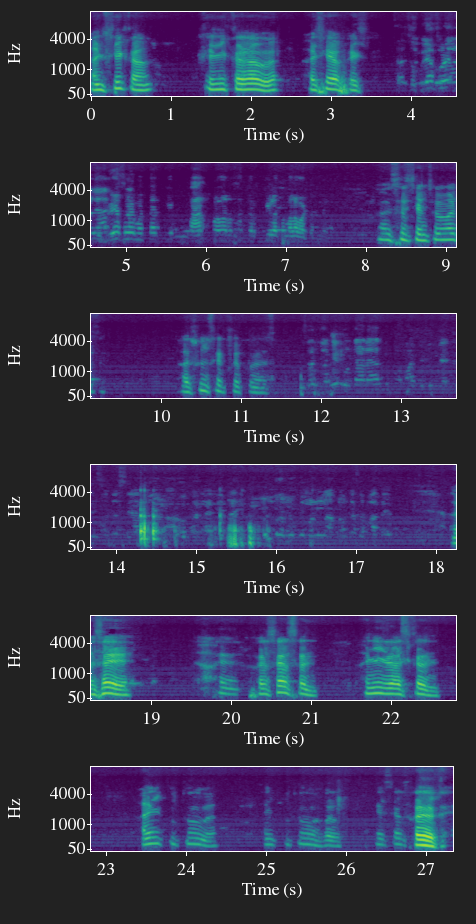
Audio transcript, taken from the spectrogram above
आणि ते काम त्यांनी करावं अशी अपेक्षा. असं त्यांचं मत असू शकतं कोणाचं असं. आहे. प्रशासन आणि राजकारण आणि कुटुंब आणि कुटुंब याच्यात फरक आहे.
